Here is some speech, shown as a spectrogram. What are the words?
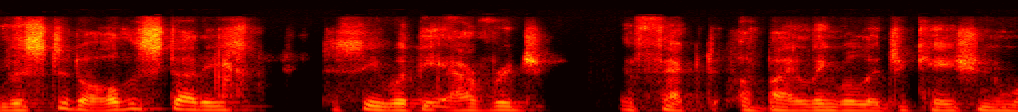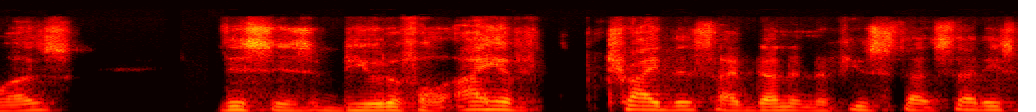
listed all the studies to see what the average effect of bilingual education was. This is beautiful. I have tried this. I've done it in a few studies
